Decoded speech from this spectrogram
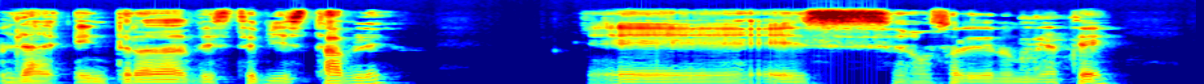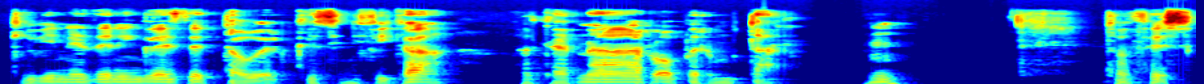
la entrada de este biestable eh, es, o se le denomina T, que viene del inglés de toggle, que significa alternar o permutar. Entonces,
